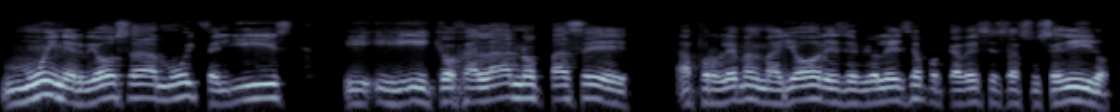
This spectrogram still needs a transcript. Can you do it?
Muy nerviosa, muy feliz, y, que ojalá no pase a problemas mayores de violencia porque a veces ha sucedido.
